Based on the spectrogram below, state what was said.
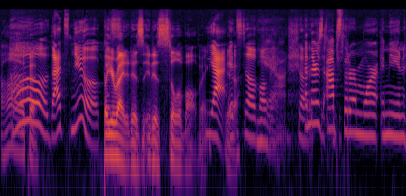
Oh, okay. Oh, that's new. But you're right. It is. It is still evolving. Yeah, it's still evolving. Yeah, So and there's apps that are more. I mean,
